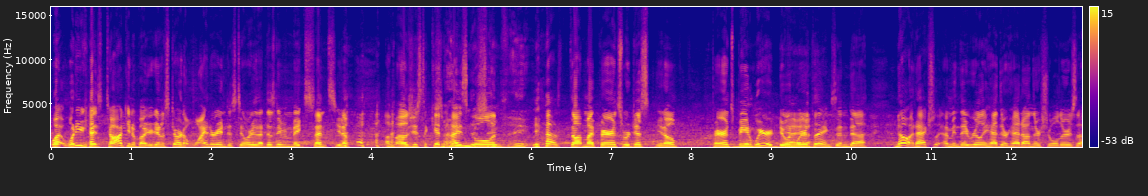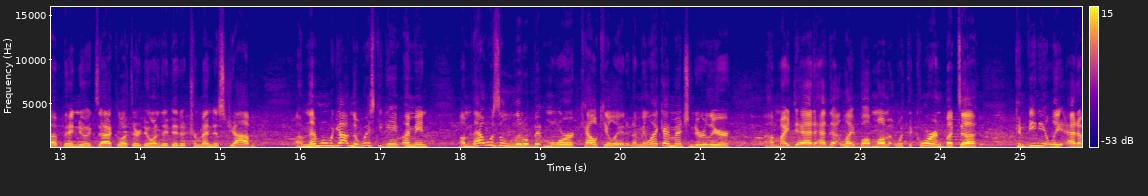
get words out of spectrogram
what what are you guys talking about? You're going to start a winery and distillery? That doesn't even make sense. You know, um, I was just a kid in high school and thing. yeah, thought my parents were just you know parents being weird, doing yeah, weird yeah. things, and. Uh, no, it actually, I mean, they really had their head on their shoulders. Uh, they knew exactly what they're doing. They did a tremendous job. Um, then when we got in the whiskey game, I mean, um, that was a little bit more calculated. I mean, like I mentioned earlier, uh, my dad had that light bulb moment with the corn, but uh, conveniently at a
